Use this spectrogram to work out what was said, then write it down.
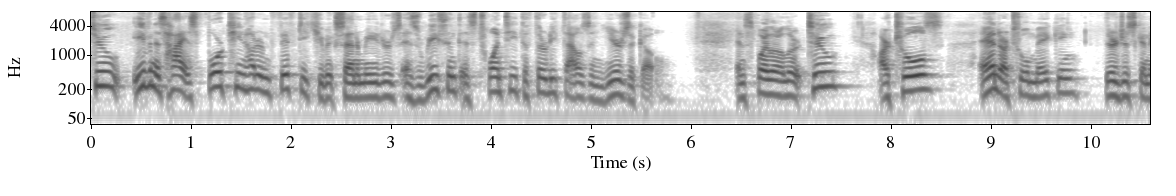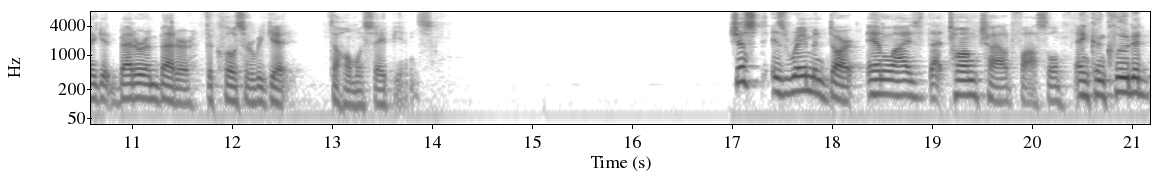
to even as high as 1,450 cubic centimeters as recent as 20 to 30,000 years ago. And spoiler alert, too, our tools and our tool making, they're just going to get better and better the closer we get to Homo sapiens. Just as Raymond Dart analyzed that Taungchild fossil and concluded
